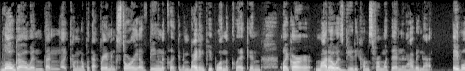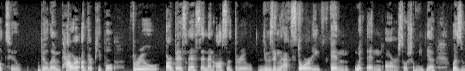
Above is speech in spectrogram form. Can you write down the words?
logo and then like coming up with that branding story of being the click and inviting people in the click and like our motto mm. is beauty comes from within and having that able to be able to empower other people through our business and then also through using that story in within our social media was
